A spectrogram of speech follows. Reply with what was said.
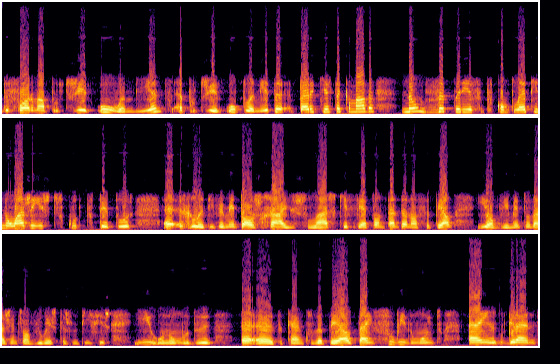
de forma a proteger o ambiente, a proteger o planeta, para que esta camada não desapareça por completo e não haja este escudo protetor uh, relativamente aos raios solares que afetam tanto a nossa pele. E, obviamente, toda a gente já ouviu estas notícias e o número de, uh, uh, de cancro da pele tem subido muito em grande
